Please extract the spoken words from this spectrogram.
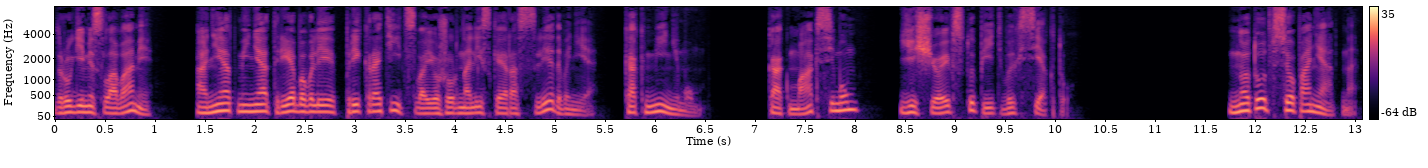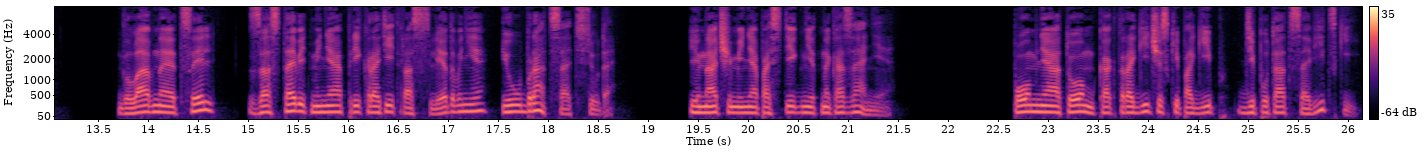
Другими словами, они от меня требовали прекратить свое журналистское расследование как минимум, как максимум еще и вступить в их секту. Но тут все понятно. Главная цель заставить меня прекратить расследование и убраться отсюда. Иначе меня постигнет наказание. Помня о том, как трагически погиб депутат Савицкий,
